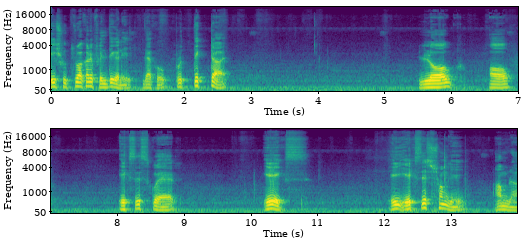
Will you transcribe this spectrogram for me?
এই সূত্র আকারে ফেলতে গেলে, দেখো, প্রত্যেকটা log of x square x এই এক্সের সঙ্গে আমরা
